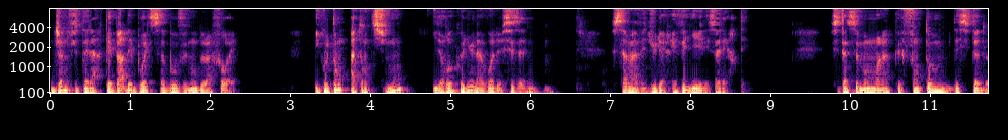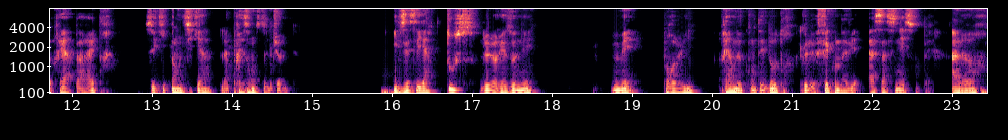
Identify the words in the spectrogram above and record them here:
John fut alerté par des bruits de sabots venant de la forêt. Écoutant attentivement, il reconnut la voix de ses amis. Sam avait dû les réveiller et les alerter. C'est à ce moment-là que Fantôme décida de réapparaître, ce qui indiqua la présence de John. Ils essayèrent tous de le raisonner, mais, pour lui, rien ne comptait d'autre que le fait qu'on avait assassiné son père. Alors,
